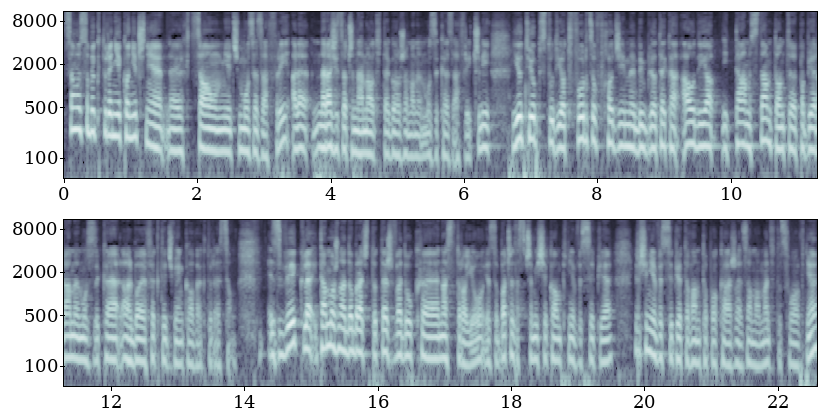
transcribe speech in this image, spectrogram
Są osoby, które niekoniecznie e, chcą mieć muzę za free, ale na razie zaczynamy od tego, że mamy muzykę za free. Czyli YouTube, studio twórców, wchodzimy, biblioteka audio i tam stamtąd pobieramy muzykę albo efekty dźwiękowe, które są. Zwykle, tam można dobrać to też według e, nastroju. Ja zobaczę, czy mi się komp nie wysypie. Jeżeli się nie wysypie, to Wam to pokażę za moment dosłownie.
